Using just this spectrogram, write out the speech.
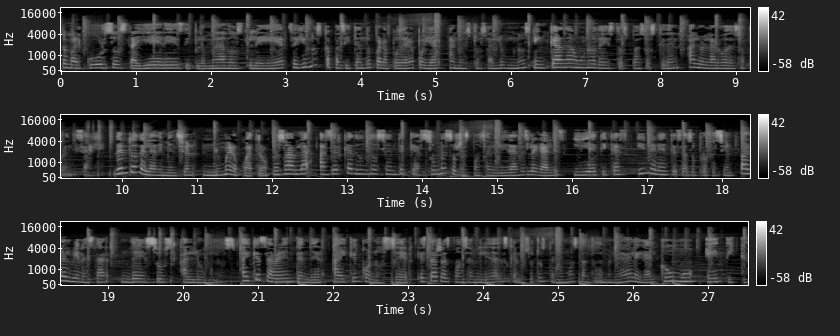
Tomar cursos, talleres, diplomados, leer, seguirnos capacitando para poder apoyar a nuestros alumnos en cada uno de estos pasos que den a lo largo de su aprendizaje. Dentro de la dimensión número 4 nos habla acerca de un docente que asume sus responsabilidades legales y éticas inherentes a su profesión para el bienestar de sus alumnos. Hay que saber entender, hay que conocer estas responsabilidades que nosotros tenemos tanto de manera legal como ética.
